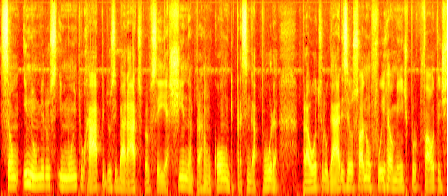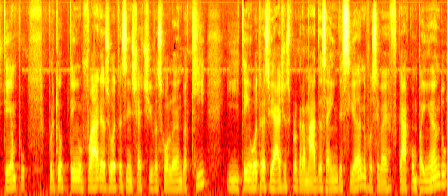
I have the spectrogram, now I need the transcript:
são inúmeros e muito rápidos e baratos para você ir à China, para Hong Kong, para Singapura, para outros lugares. Eu só não fui realmente por falta de tempo, porque eu tenho várias outras iniciativas rolando aqui e tenho outras viagens programadas ainda esse ano. Você vai ficar acompanhando.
